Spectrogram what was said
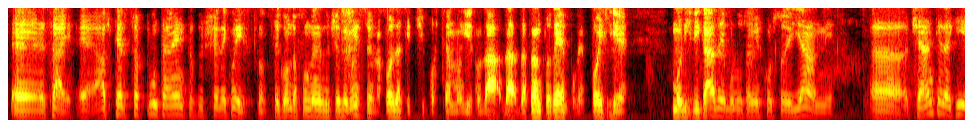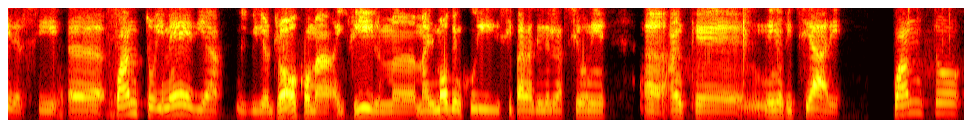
Eh, sai, eh, al terzo appuntamento succede questo, al secondo appuntamento succede questo, è una cosa che ci portiamo dietro da, da, da tanto tempo, che poi sì. si è modificata e evoluta nel corso degli anni. Uh, c'è anche da chiedersi uh, quanto i media, il videogioco, ma i film, ma il modo in cui si parla delle relazioni uh, anche nei notiziari, quanto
